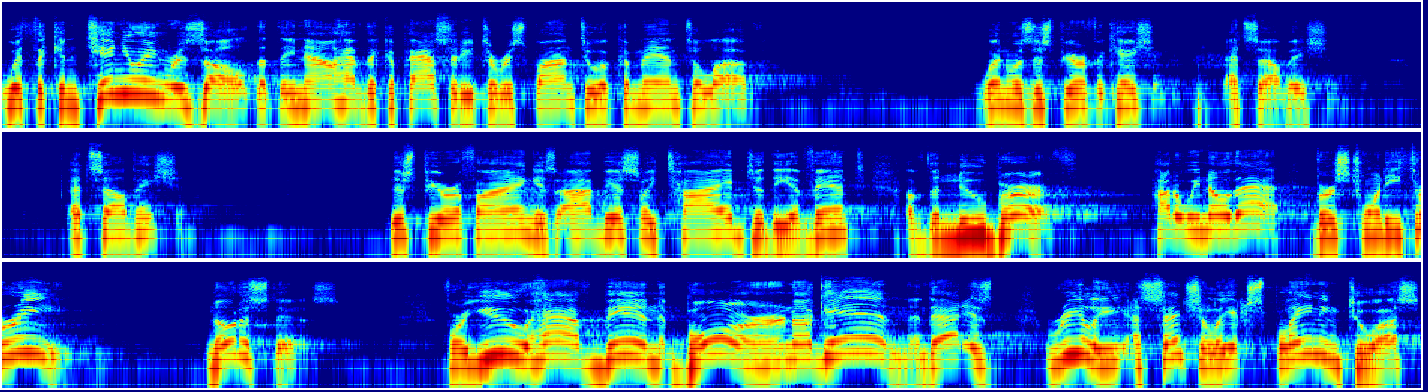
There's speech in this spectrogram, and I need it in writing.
with the continuing result that they now have the capacity to respond to a command to love. When was this purification? At salvation. At salvation. This purifying is obviously tied to the event of the new birth. How do we know that? Verse 23. Notice this. For you have been born again. And that is really essentially explaining to us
